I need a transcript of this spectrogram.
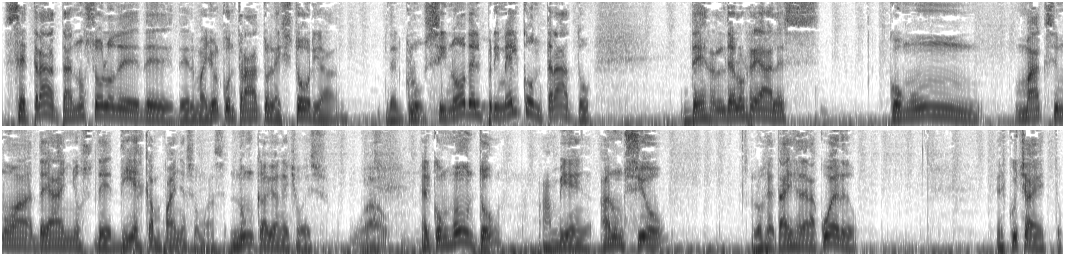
Se trata no solo de, de- del mayor contrato en la historia del club, sino del primer contrato de, de los Reales con un máximo de años de 10 campañas o más. Nunca habían hecho eso. Wow. El conjunto también anunció los detalles del acuerdo. Escucha esto.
